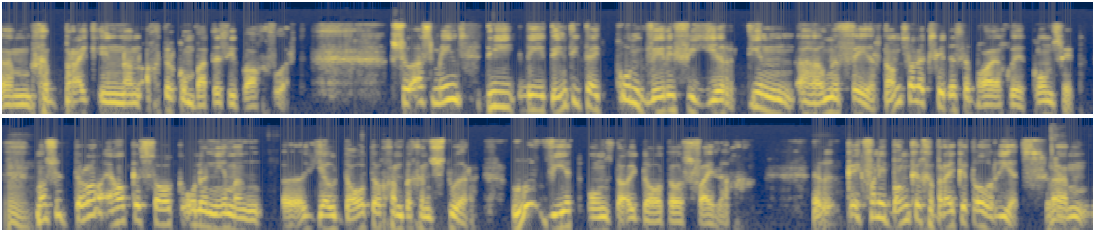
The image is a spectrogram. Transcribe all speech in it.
ehm um, gebruik en dan agterkom wat is die wagwoord. So as mens die die identiteit kon verifieer teen 'n home affair, dan sal ek sê dis 'n baie goeie konsep. Hmm. Maar sodra elke saak onderneming uh, jou data gaan begin stoor, hoe weet ons daai data is veilig? Nou, kyk van die banke gebruik dit al reeds. Ja. Ehm ja. um,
